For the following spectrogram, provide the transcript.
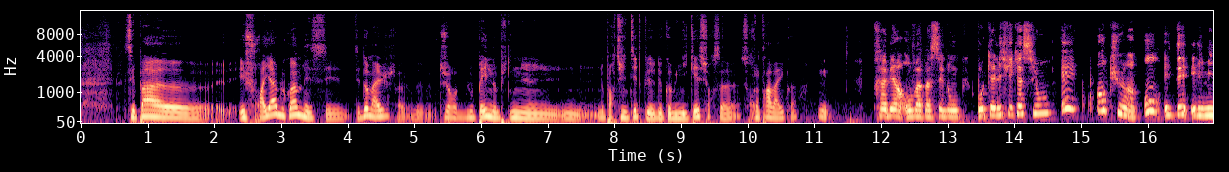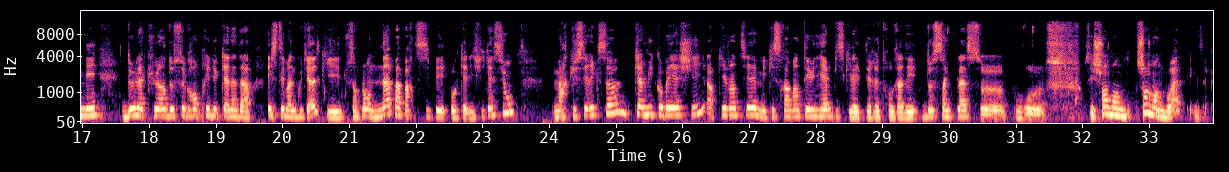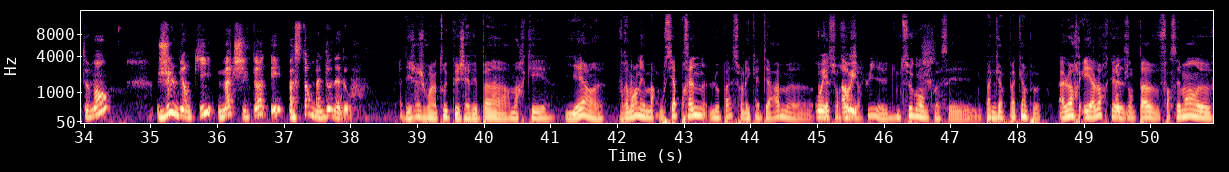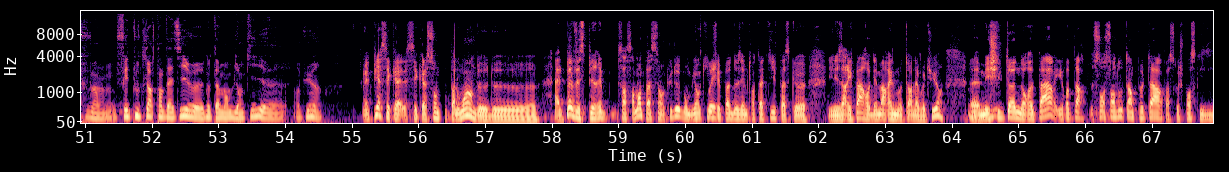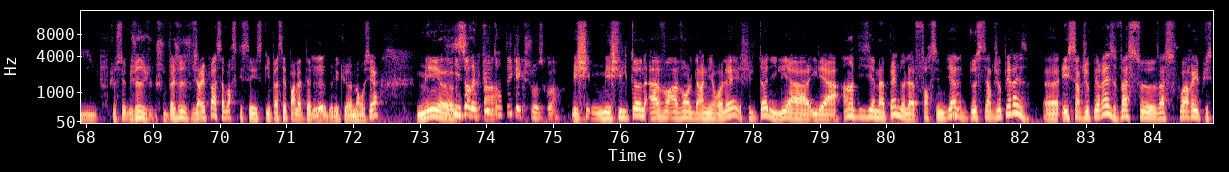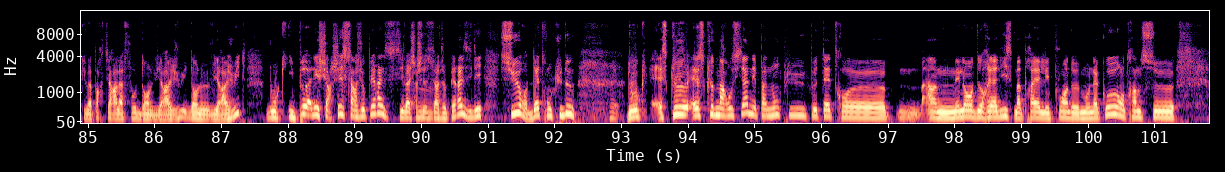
c'est pas euh, effroyable quoi mais c'est c'est dommage toujours louper une, op- une, une- une opportunité de, de communiquer sur sur son travail quoi Très bien, on va passer donc aux qualifications. Et en Q1 ont été éliminés de la Q1 de ce Grand Prix du Canada Esteban Gutiérrez, qui tout simplement n'a pas participé aux qualifications. Marcus Ericsson, Kamui Kobayashi, alors qui est 20e mais qui sera 21e puisqu'il a été rétrogradé de 5 places euh, pour euh, ses changements de, changements de boîte, exactement. Jules Bianchi, Max Chilton et Pastor Maldonado. Déjà, je vois un truc que j'avais pas remarqué hier. Vraiment, les Marussia prennent le pas sur les Caterham, euh, Oui. sur Ah ce oui. circuit, euh, d'une seconde, quoi. C'est pas Mm. qu'un pas qu'un peu. Alors et alors qu'elles Ah, puis- n'ont pas forcément euh, fait toutes leurs tentatives, euh, notamment Bianchi euh, en Q1. Et le pire, c'est qu'elles qu'elles sont pas loin de, de. Elles peuvent espérer sincèrement passer en Q2. Bon, Bianchi ne fait pas de deuxième tentative parce que il les arrive pas à redémarrer le moteur de la voiture. Euh, mais Chilton repart. Il repart sans, sans doute un peu tard parce que je pense qu'il. Je sais, je, je, je- je- j'arrive pas à savoir ce qui s'est, ce qui est passé par la tête de, Mhm. de l'écurie Marussia. Mais euh, Ils auraient pu tenter quelque chose, quoi. mais, mais Chilton avant avant le dernier relais, Chilton il est à il est à un dixième à peine de la Force India Mm. de Sergio Perez. Euh, et Sergio Perez va se va se foirer puisqu'il va partir à la faute dans le virage 8 dans le virage 8. Donc il peut aller chercher Sergio Perez. S'il va chercher Mm. Sergio Perez, il est sûr d'être en Q2. Ouais. Donc est-ce que est-ce que Marussia n'est pas non plus peut-être euh, un élan de réalisme après les points de Monaco en train de se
